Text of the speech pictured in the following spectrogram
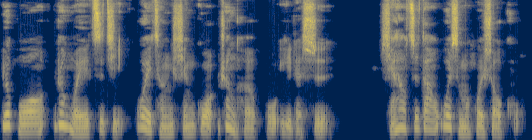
约伯认为自己未曾行过任何不义的事，想要知道为什么会受苦，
